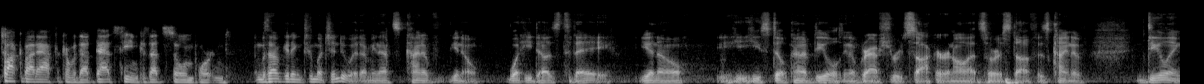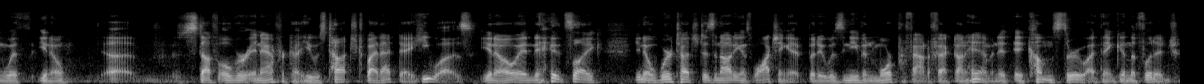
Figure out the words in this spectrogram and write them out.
talk about Africa without that scene because that's so important and without getting too much into it, I mean, that's kind of you know what he does today. You know, he he still kind of deals, you know, grassroots soccer and all that sort of stuff is kind of dealing with you know. Uh, stuff over in Africa. He was touched by that day. He was, you know, and it's like, you know, we're touched as an audience watching it, but it was an even more profound effect on him. And it, it comes through, I think, in the footage.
